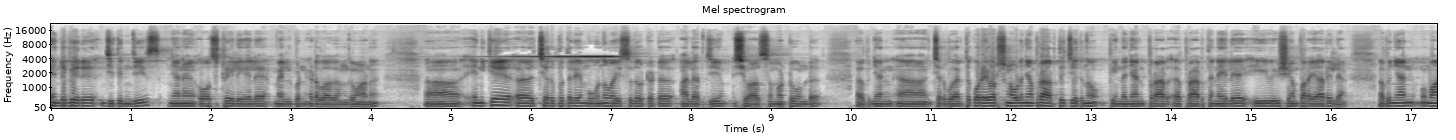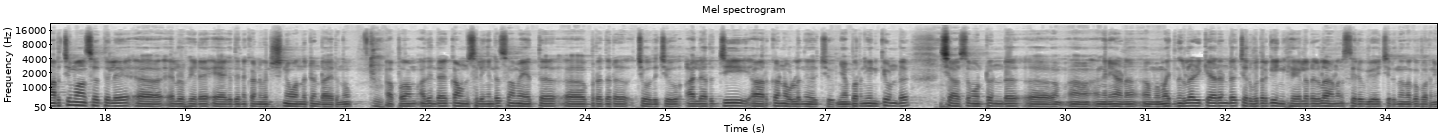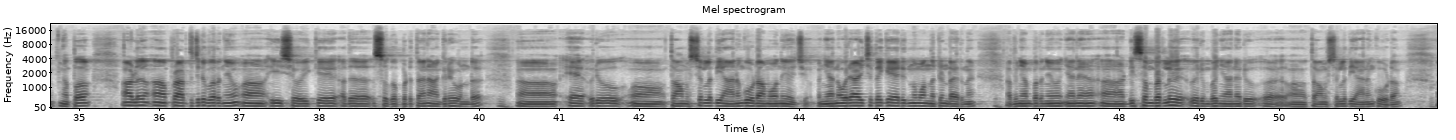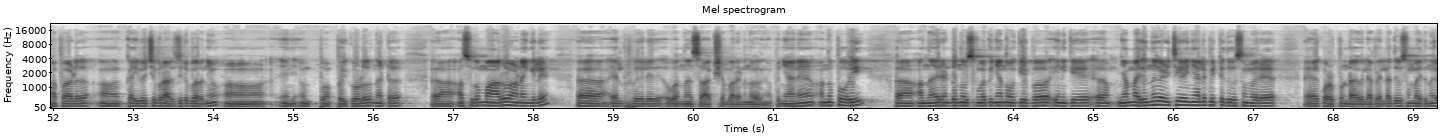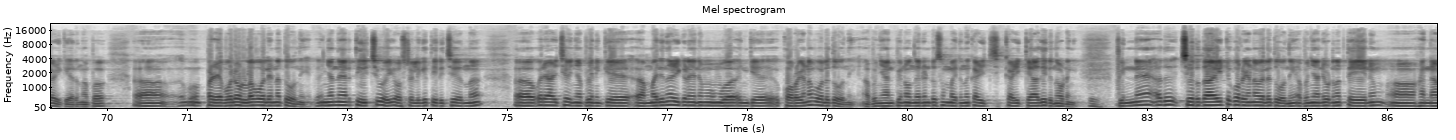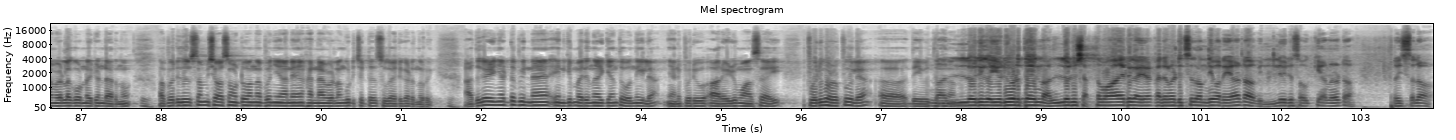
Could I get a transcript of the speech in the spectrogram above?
എന്റെ പേര് ജിതിൻ ജീസ്. ഞാൻ ഓസ്ട്രേലിയയിലെ മെൽബൺ ഇടവക അംഗമാണ്. എനിക്ക് ചെറുപ്പത്തിലെ മൂന്ന് വയസ്സ് തൊട്ടിട്ട് അലർജിയും ശ്വാസം മുട്ടും ഉണ്ട്. അപ്പം ഞാൻ ചെറുപ്പകാലത്ത് കുറേ വർഷങ്ങളോളം ഞാൻ പ്രാർത്ഥിച്ചിരുന്നു. പിന്നെ ഞാൻ പ്രാർ പ്രാർത്ഥനയിൽ ഈ വിഷയം പറയാറില്ല. അപ്പം ഞാൻ മാർച്ച് മാസത്തിൽ എൽഹയുടെ ഏകദിന കൺവെൻഷന് വന്നിട്ടുണ്ടായിരുന്നു. അപ്പം അതിന്റെ കൗൺസിലിങ്ങിന്റെ സമയത്ത് ബ്രദർ ചോദിച്ചു അലർജി ആർക്കാണ് ഉള്ളതെന്ന് ചോദിച്ചു? ഞാൻ പറഞ്ഞു എനിക്കുണ്ട്. ശ്വാസമുട്ടുണ്ട്. അങ്ങനെയാണ്. മരുന്നുകൾ കഴിക്കാറുണ്ട്. ചെറുപ്പത്തിലൊക്കെ ഇൻഹേലറുകളാണ് സ്ഥിരം ഉപയോഗിച്ചിരുന്നതെന്നൊക്കെ പറഞ്ഞു. അപ്പോൾ ആൾ പ്രാർത്ഥിച്ചിട്ട് പറഞ്ഞു ഈശോയ്ക്ക് അത് സുഖപ്പെടുത്താൻ ആഗ്രഹമുണ്ട്. ആ, ഒരു താമസിച്ചുള്ള ധ്യാനം കൂടാമോ എന്ന് ചോദിച്ചു. അപ്പം ഞാൻ ഒരാഴ്ചത്തേക്കായിരുന്നു വന്നിട്ടുണ്ടായിരുന്നത് അപ്പം ഞാൻ പറഞ്ഞു ഞാൻ ഡിസംബറിൽ വരുമ്പോൾ ഞാനൊരു താമസിച്ചുള്ള ധ്യാനം കൂടാം. അപ്പോൾ ആൾ കൈവച്ച് പ്രാർത്ഥിച്ചിട്ട് പറഞ്ഞു പൊയ്ക്കോളൂ എന്നിട്ട് അസുഖം മാറുവാണെങ്കിൽ എൽഫയിൽ വന്ന് സാക്ഷ്യം പറയണമെന്ന് പറഞ്ഞു. അപ്പോൾ ഞാൻ അന്ന് പോയി അന്ന് രണ്ട് മൂന്ന് ദിവസങ്ങളൊക്കെ ഞാൻ നോക്കിയപ്പോൾ എനിക്ക് ഞാൻ മരുന്ന് കഴിച്ചു കഴിഞ്ഞാൽ പിറ്റേ ദിവസം വരെ കുഴപ്പമുണ്ടാവില്ല അപ്പോൾ എല്ലാ ദിവസവും മരുന്ന് കഴിക്കുമായിരുന്നു അപ്പോൾ പഴയ പോലെ ഉള്ള പോലെ തന്നെ തോന്നി. ഞാൻ നേരെ തിരിച്ചു പോയി ഓസ്ട്രേലിയക്ക് തിരിച്ചു ചെന്ന് ഒരാഴ്ച കഴിഞ്ഞപ്പോൾ എനിക്ക് മരുന്ന് കഴിക്കുന്നതിന് മുമ്പ് എനിക്ക് കുറയണ പോലെ തോന്നി. അപ്പോൾ ഞാൻ പിന്നെ ഒന്ന് രണ്ട് ദിവസം മരുന്ന് കഴിച്ച് കഴിക്കാതിരുന്നു തുടങ്ങി. പിന്നെ അത് ചെറുതായിട്ട് കുറയണ പോലെ തോന്നി. അപ്പോൾ ഞാൻ ഇവിടുന്ന് തേനും ഹന്നാൻ ഹന്നാം വെള്ളം കൊണ്ടുപോയിട്ടുണ്ടായിരുന്നു അപ്പോൾ ഒരു ദിവസം ശ്വാസം മുട്ട് വന്നപ്പോൾ ഞാൻ ഹന്ന വെള്ളം കുടിച്ചിട്ട് സുഖമായിട്ട് കിടന്നു തുടങ്ങി അത് കഴിഞ്ഞിട്ട് പിന്നെ എനിക്ക് മരുന്ന് കഴിക്കാൻ തോന്നിയില്ല. ഞാനിപ്പോൾ ഒരു ആറേഴ് മാസമായി. ഇപ്പോൾ ഒരു കുഴപ്പമില്ല. ദൈവത്തിന്. നല്ലൊരു കൈയടി കൊടുത്ത നല്ലൊരു ശക്തമായൊരു കരമടിച്ച് നന്ദി പറയാം കേട്ടോ. വലിയൊരു സൗഖ്യമാണ് കേട്ടോ. പ്രൈസലോ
